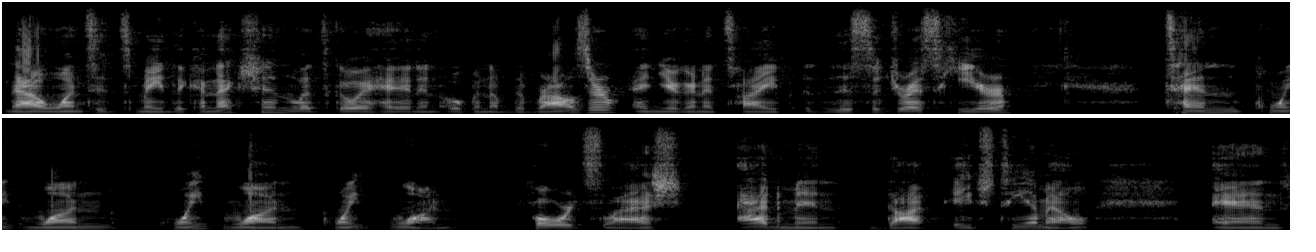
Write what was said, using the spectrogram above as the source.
Now, once it's made the connection, let's go ahead and open up the browser and you're going to type this address here, 10.1.1.1 forward slash admin.html and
